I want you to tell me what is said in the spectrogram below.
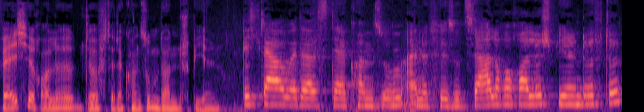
Welche Rolle dürfte der Konsum dann spielen? Ich glaube, dass der Konsum eine viel sozialere Rolle spielen dürfte.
